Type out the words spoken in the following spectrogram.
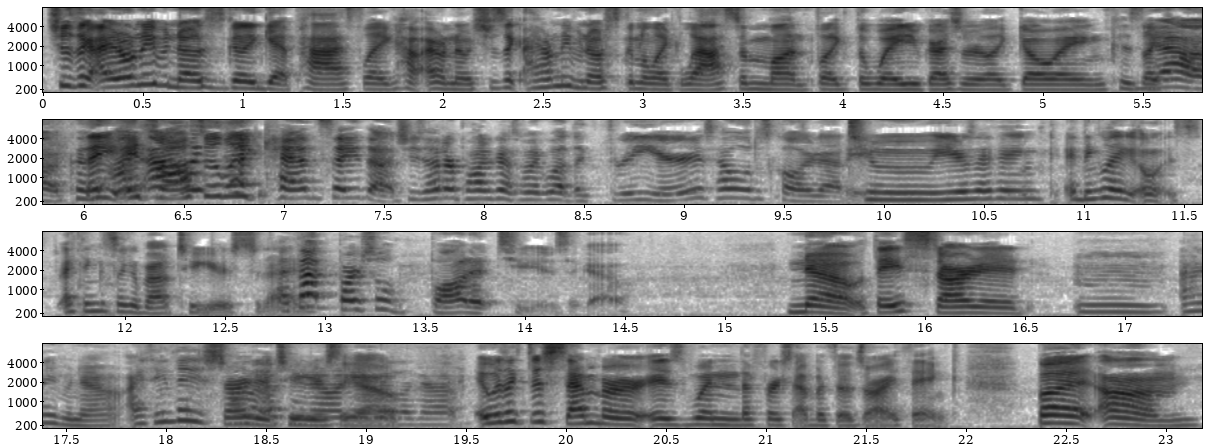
she was like, I don't even know if this is gonna get past. Like, how, I don't know. She's like, I don't even know if it's gonna like last a month. Like the way you guys are like going. Because like, yeah, because they- it's also like can't say that she's had her podcast for like what, like three years. How old is Call Her Daddy? two years. I think. I think like oh, it's, I think it's like about two years today. I thought Barstool bought it two years ago. no, they started. Mm, I don't even know. I think they started Oh, okay, two years I ago. it. Was like December is when the first episodes are, I think. But um,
